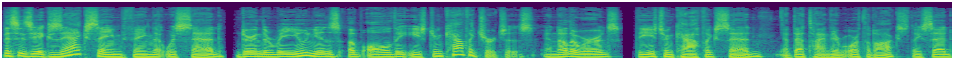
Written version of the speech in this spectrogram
This is the exact same thing that was said during the reunions of all the Eastern Catholic churches. In other words, the Eastern Catholics said, at that time they were Orthodox, they said,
